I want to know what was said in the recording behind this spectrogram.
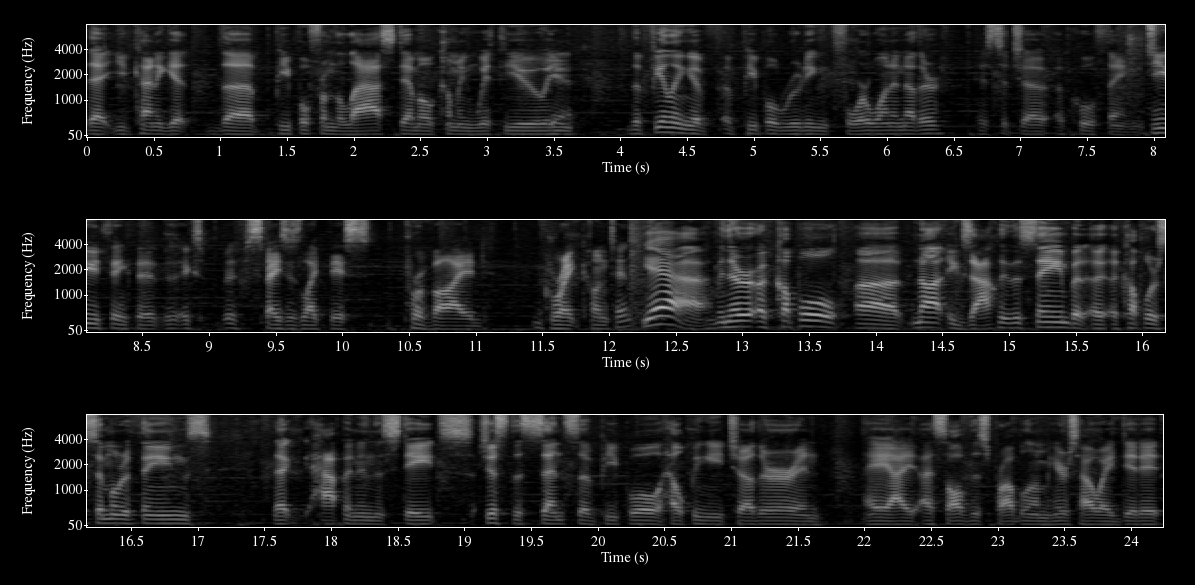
that you'd kind of get the people from the last demo coming with you. And Yeah. the feeling of, of people rooting for one another is such a, a cool thing. Do you think that spaces like this provide great content? Yeah, I mean, there are a couple, uh, not exactly the same, but a, a couple of similar things that happen in the States. Just the sense of people helping each other and, hey, I, I solved this problem, here's how I did it,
